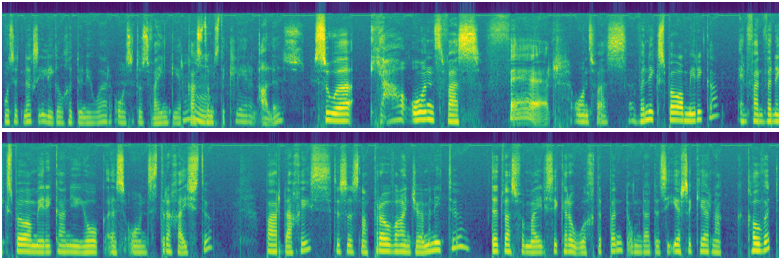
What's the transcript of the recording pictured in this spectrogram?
Ons het niks illegaal gedoen nie, hoor. Ons het ons wyn deur customs declare en alles. So ja, ons was fair. Ons was Winexpo Amerika en van Winexpo Amerika New York is ons terug huis toe. Paar daggies, dis ons na Prova in Germany toe. Dit was vir my seker 'n hoogtepunt omdat dit die eerste keer na COVID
